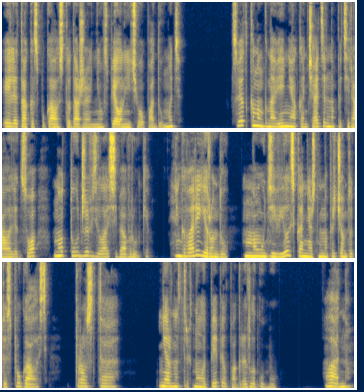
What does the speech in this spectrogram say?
Или так испугалась, что даже не успела ничего подумать? Светка на мгновение окончательно потеряла лицо, но тут же взяла себя в руки. «Не говори ерунду. Ну, удивилась, конечно, но при чем тут испугалась? Просто...» Нервно стряхнула пепел, погрызла губу. «Ладно.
